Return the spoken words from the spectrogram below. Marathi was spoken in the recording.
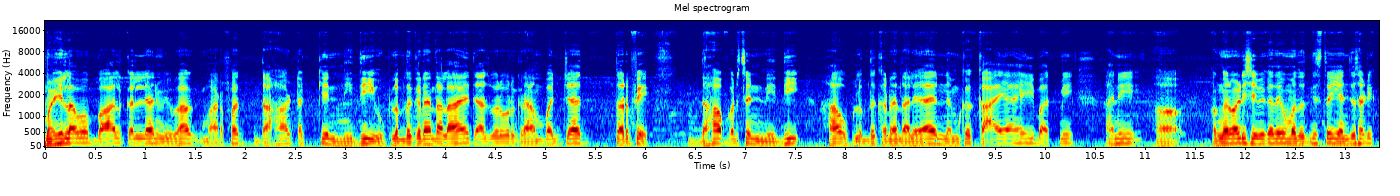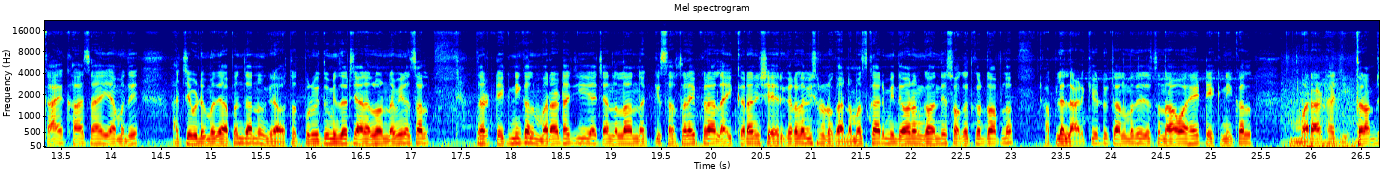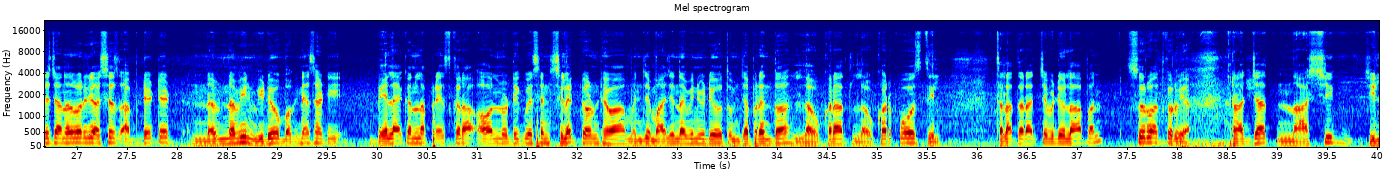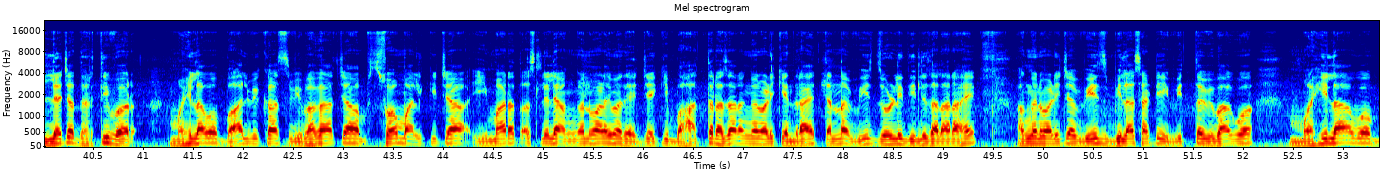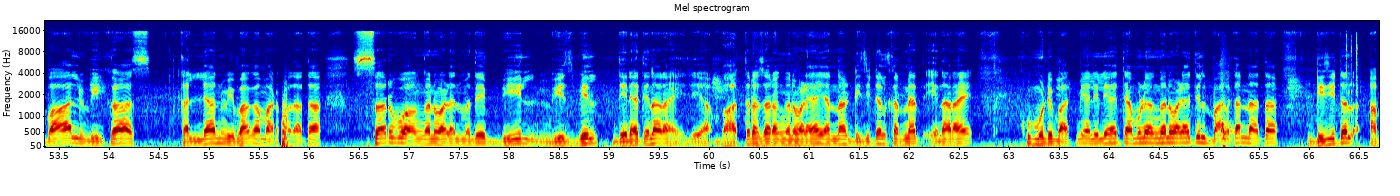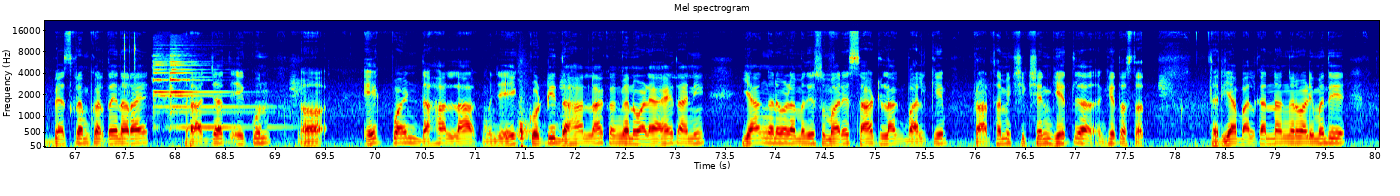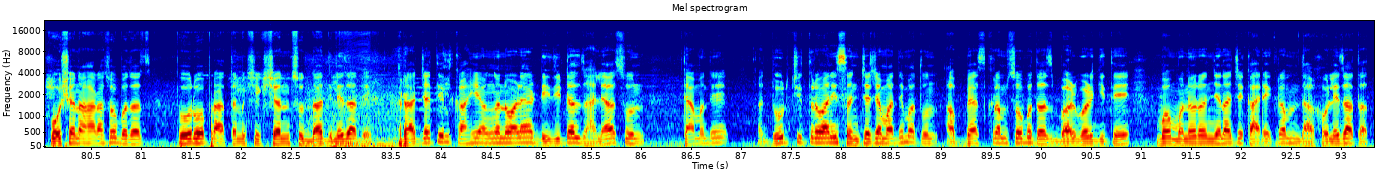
महिला व बाल कल्याण विभाग मार्फत दहा टक्के निधी उपलब्ध करण्यात आला आहे. त्याचबरोबर ग्रामपंचायततर्फे दहा पर्सेंट निधी हा उपलब्ध करण्यात आलेला आहे. नेमकं काय आहे ही बातमी आणि अंगणवाडी सेविका देव मदतनीस तर यांच्यासाठी काय खास आहे यामध्ये आजच्या व्हिडिओमध्ये आपण जाणून घ्यावं. तत्पूर्वी तुम्ही जर चॅनलवर नवीन असाल तर टेक्निकल मराठाजी या चॅनलला नक्की सबस्क्राईब करा लाईक करा आणि शेअर करायला विसरू नका. नमस्कार मी देवानंद गावंदे. स्वागत करतो आपलं आपल्या लाडके यूट्यूब चॅनलमध्ये ज्याचं नाव आहे टेक्निकल मराठाजी. तर आमच्या चॅनलवरील असेच अपडेटेड नवनवीन व्हिडिओ बघण्यासाठी बेल आयकनला प्रेस करा ऑल नोटिफिकेशन सिलेक्ट करून ठेवा म्हणजे माझे नवीन व्हिडिओ तुमच्यापर्यंत लवकरात लवकर पोहोचतील. चला तर आजच्या व्हिडिओला आपण सुरुवात करूया. राज्यात नाशिक जिल्ह्याच्या धर्तीवर महिला व बाल विकास विभागाच्या स्वमालकीच्या इमारत असलेल्या अंगणवाडीमध्ये जे की बहात्तर हजार अंगणवाडी केंद्र आहेत त्यांना वीज जोडणी दिली जाणार आहे. अंगणवाडीच्या वीज बिलासाठी वित्त विभाग व महिला व बाल विकास कल्याण विभागामार्फत आता सर्व अंगणवाड्यांमध्ये बिल वीज बिल देण्यात येणार आहे. जे बहात्तर हजार अंगणवाड्या आहे यांना डिजिटल करण्यात येणार आहे. खूप मोठी बातमी आलेली आहे. त्यामुळे अंगणवाड्यातील बालकांना आता डिजिटल अभ्यासक्रम करता येणार आहे. राज्यात एकूण एक पॉईंट दहा लाख म्हणजे एक कोटी दहा लाख अंगणवाड्या आहेत आणि या अंगणवाड्यामध्ये सुमारे साठ लाख बालके प्राथमिक शिक्षण घेतल्या घेत असतात. तर या बालकांना अंगणवाडीमध्ये पोषण आहारासोबतच पूर्व प्राथमिक शिक्षणसुद्धा दिले जाते. राज्यातील काही अंगणवाड्या डिजिटल झाल्या असून त्यामध्ये दूरचित्रवाणी संचाच्या माध्यमातून अभ्यासक्रमसोबतच बळबळ गीते व मनोरंजनाचे कार्यक्रम दाखवले जातात.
